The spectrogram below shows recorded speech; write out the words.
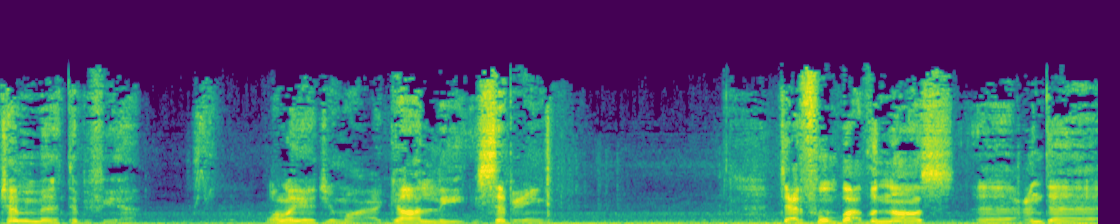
كم تبي فيها؟ والله يا جماعة قال لي سبعين. تعرفون بعض الناس آه، عنده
